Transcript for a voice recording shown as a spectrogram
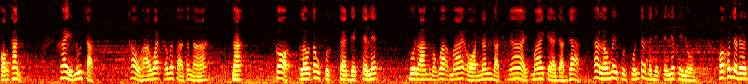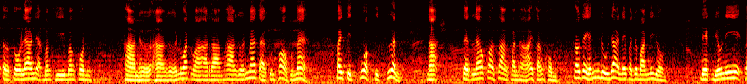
ของท่าน ให้รู้จักเข้าหาวัดเขาศาสนา นะก็เราต้องฝึกแต่เด็กแต่เล็ก โบราณบอกว่าไม้อ่อนนั้นดัดง่าย ไม้แก่ดัดยาก ถ้าเราไม่ฝึกฝนตั้งแต่เด็กแต่เล็กเนี่ยโยมพอเขาจะเดินเติบโตแล้วเนี่ยบางทีบางคนห่างเหินห่างเหินวัดวาอาราม ห่างเหินแม้แต่คุณพ่อคุณแม่ ไปติดพวกติดเพื่อนนะเสร็จแล้วก็สร้างปัญหาให้สังคม เราจะเห็นดูได้ในปัจจุบันนิยม เด็กเดี๋ยวนี้ส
